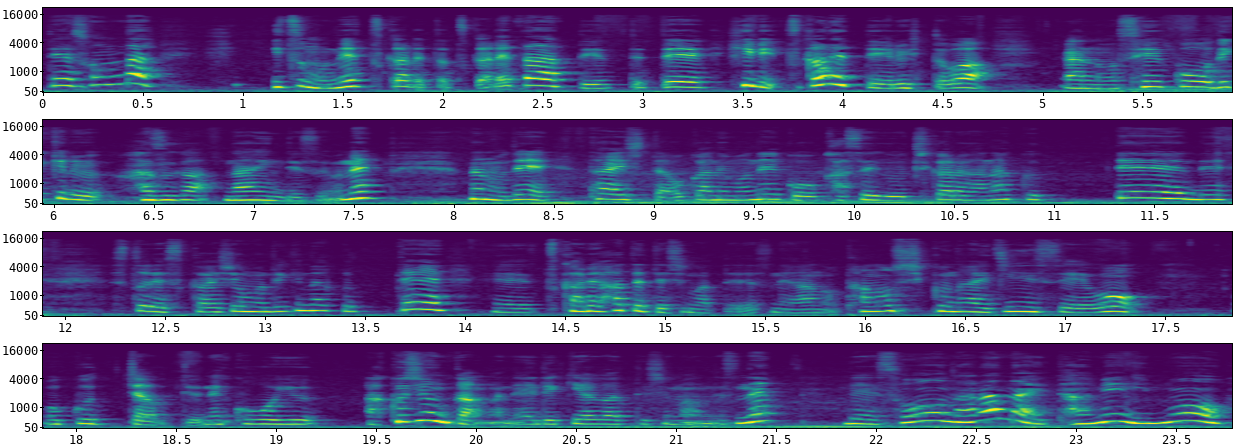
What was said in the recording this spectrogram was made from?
でそんないつもね疲れた疲れたって言ってて日々疲れている人はあの成功できるはずがないんですよね。なので大したお金もねこう稼ぐ力がなくってでストレス解消もできなくって、えー、疲れ果ててしまってですねあの楽しくない人生を送っちゃうっていうねこういう悪循環がね出来上がってしまうんですね。でそうならないためにも、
